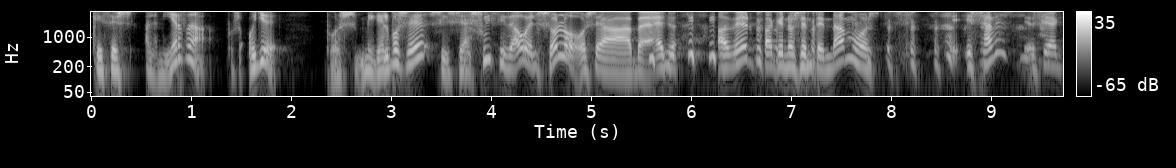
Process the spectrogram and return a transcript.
que dices, a la mierda, pues oye, pues Miguel Bosé, si se ha suicidado él solo, o sea, a ver, para que nos entendamos, Eh, ¿sabes? O sea,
